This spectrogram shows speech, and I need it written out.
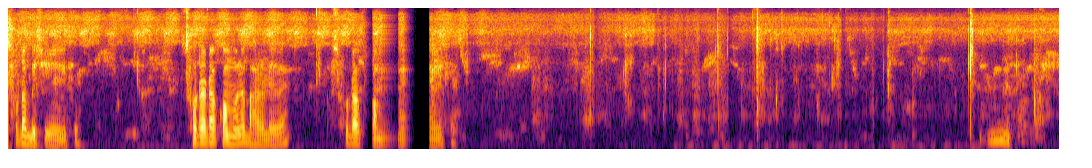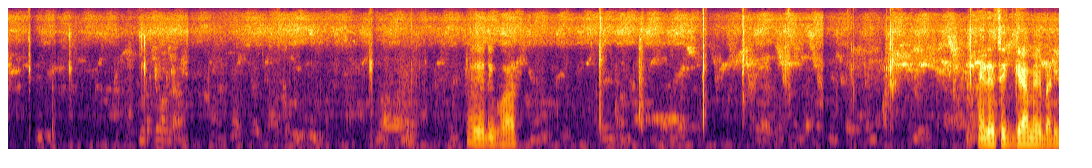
ছোটা বেশি হয়ে গেছে। ছোটাটা কম হলে ভালো লাগবে ছোটা কম হয়ে গেছে। রেডি ঘর। এটা হচ্ছে গ্রামের বাড়ি।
